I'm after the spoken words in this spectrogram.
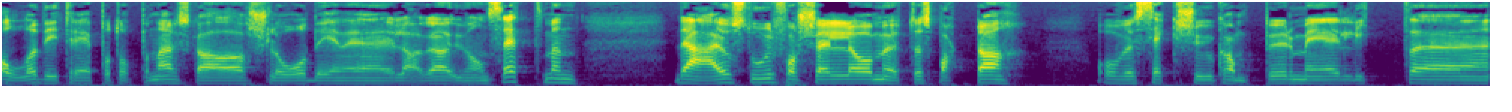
alle de tre på toppen her skal slå de laga uansett. Men det er jo stor forskjell å møte Sparta over seks-sju kamper med litt eh,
